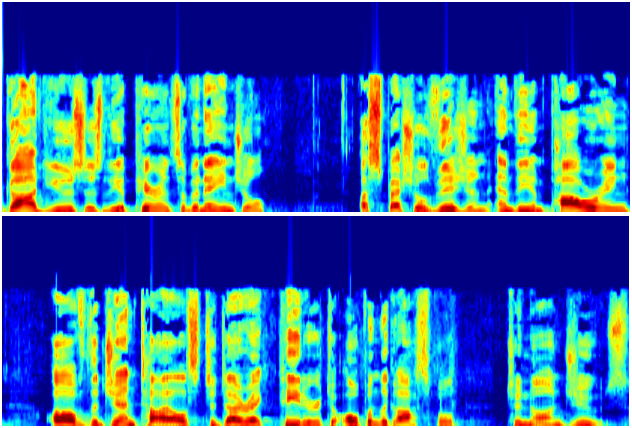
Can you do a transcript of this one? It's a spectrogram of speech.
God uses the appearance of an angel, a special vision, and the empowering of the Gentiles to direct Peter to open the gospel to non Jews.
